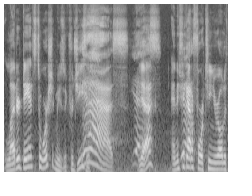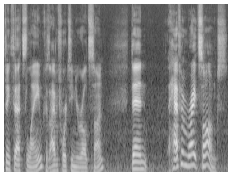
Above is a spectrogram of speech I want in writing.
let her dance to worship music for Jesus. yes. Yes. Yeah. And if you got a 14 year old who thinks that's lame, because I have a 14 year old son, then have him write songs.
